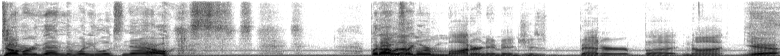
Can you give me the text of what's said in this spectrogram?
dumber then than what he looks now. but I was like, more modern image is better, but not yeah.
